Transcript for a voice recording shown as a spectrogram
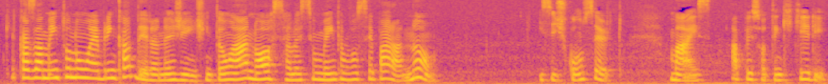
Porque casamento não é brincadeira, né, gente? Então, ah, nossa, ela é ciumenta, eu vou separar. Não. Existe conserto. Mas a pessoa tem que querer.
